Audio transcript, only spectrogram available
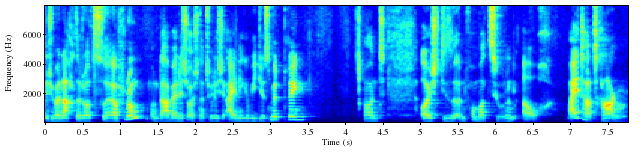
ich übernachte dort zur Eröffnung und da werde ich euch natürlich einige Videos mitbringen und euch diese Informationen auch weitertragen.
